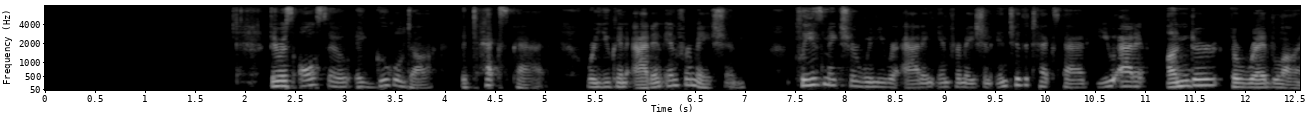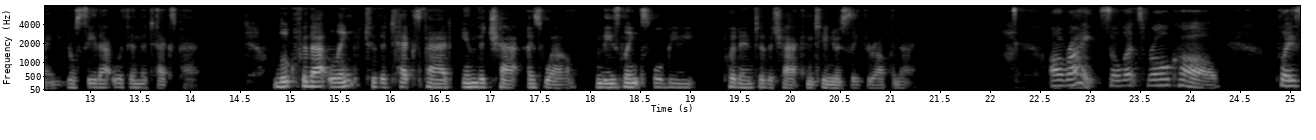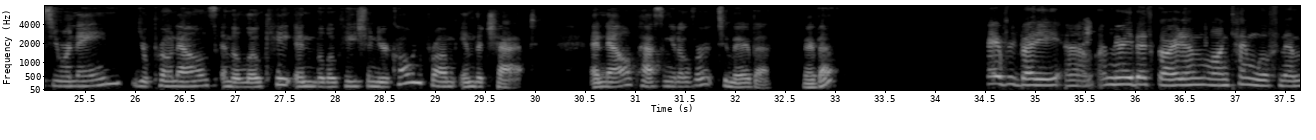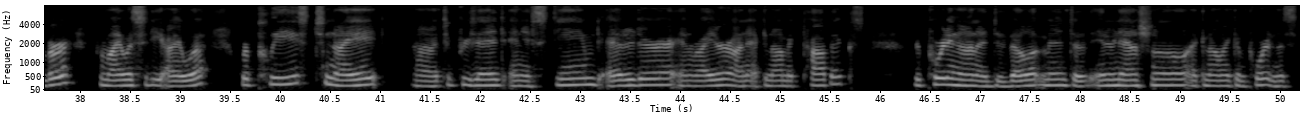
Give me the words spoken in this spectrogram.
There is also a Google Doc, the text pad, where you can add in information Please make sure when you are adding information into the text pad, you add it under the red line. You'll see that within the text pad. Look for that link to the text pad in the chat as well. And these links will be put into the chat continuously throughout the night. All right, so let's roll call. Place your name, your pronouns, and the locate and the location you're calling from in the chat. And now passing it over to Mary Beth. Mary Beth? Hi, everybody. Um, I'm Mary Beth Gardam, longtime WILPF member from Iowa City, Iowa. We're pleased tonight uh, to present an esteemed editor and writer on economic topics, reporting on a development of international economic importance,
